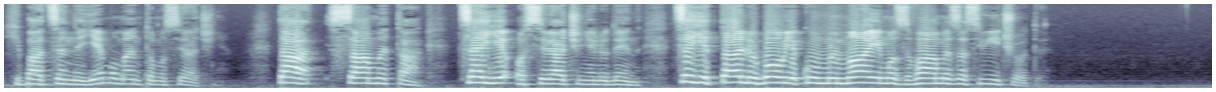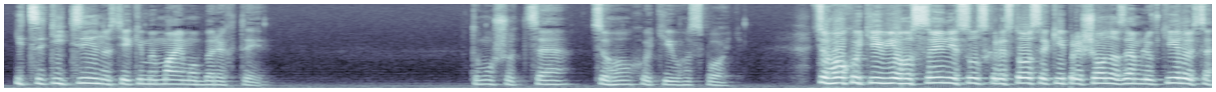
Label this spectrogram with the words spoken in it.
Хіба це не є моментом освячення? Та саме так. Це є освячення людини. Це є та любов, яку ми маємо з вами засвідчувати. І це ті цінності, які ми маємо берегти. Тому що це цього хотів Господь. Цього хотів Його Син Ісус Христос, який прийшов на землю, втілився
